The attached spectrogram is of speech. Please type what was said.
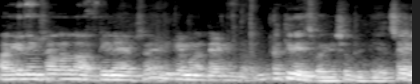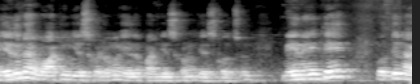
పదిహేను నిమిషాలలో తినేయచ్చా? ఇంకేమైనా టైం ఉంటుంది తినేసి పది నిమిషాలు తినేయచ్చు. ఏదైనా వాకింగ్ చేసుకోవడమో ఏదో పని చేసుకోవడం చేసుకోవచ్చు. నేనైతే పొద్దున్న నా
